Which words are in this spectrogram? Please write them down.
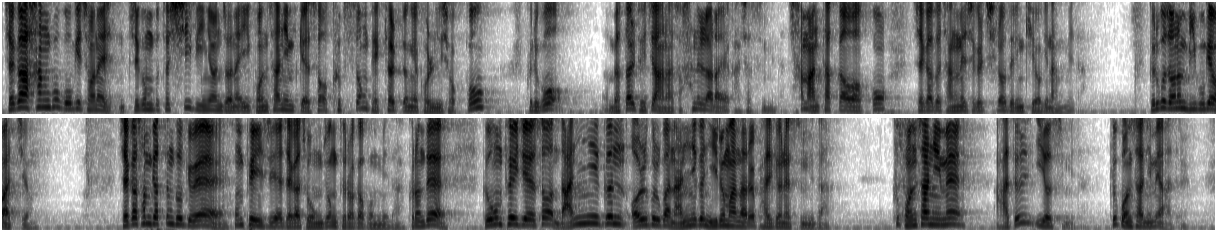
제가 한국 오기 전에 지금부터 12년 전에 이 권사님께서 급성 백혈병에 걸리셨고 그리고 몇 달 되지 않아서 하늘나라에 가셨습니다. 참 안타까웠고 제가 그 장례식을 치러드린 기억이 납니다. 그리고 저는 미국에 왔죠. 제가 섬겼던 그 교회 홈페이지에 제가 종종 들어가 봅니다. 그런데 그 홈페이지에서 낯익은 얼굴과 낯익은 이름 하나를 발견했습니다. 그 권사님의 아들이었습니다. 그 권사님의 아들.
